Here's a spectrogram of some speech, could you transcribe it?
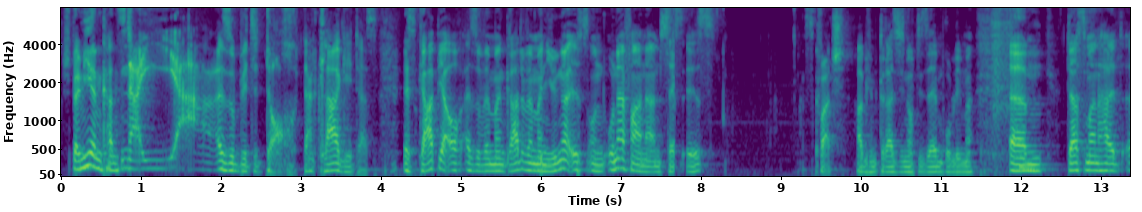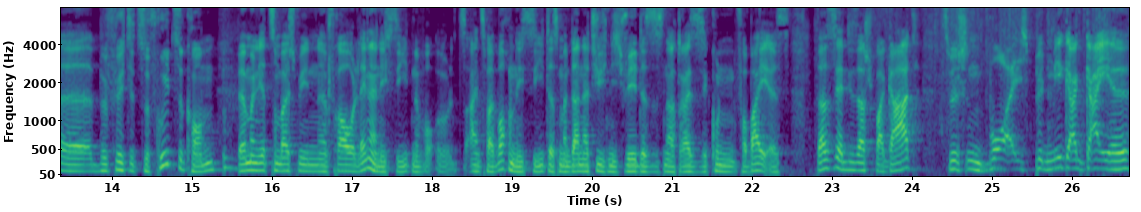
spermieren kannst. Naja, also bitte doch. Na klar geht das. Es gab ja auch, also wenn man, gerade wenn man jünger ist und unerfahrener im Sex ist, ist Quatsch, habe ich mit 30 noch dieselben Probleme, ähm, dass man halt äh, befürchtet, zu früh zu kommen, wenn man jetzt zum Beispiel eine Frau länger nicht sieht, eine ein, zwei Wochen nicht sieht, dass man dann natürlich nicht will, dass es nach 30 Sekunden vorbei ist. Das ist ja dieser Spagat zwischen, boah, ich bin mega geil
